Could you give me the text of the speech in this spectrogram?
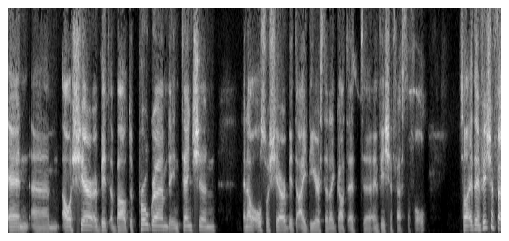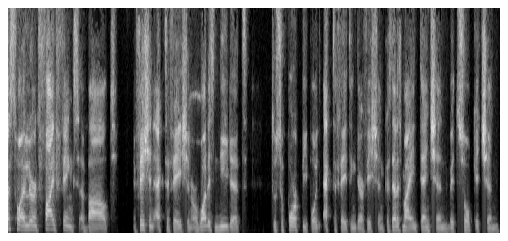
And um, I will share a bit about the program, the intention, and I'll also share a bit the ideas that I got at uh, Envision Festival. So at the Envision Festival, I learned five things about vision activation or what is needed to support people in activating their vision, because that is my intention with Soul Kitchen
